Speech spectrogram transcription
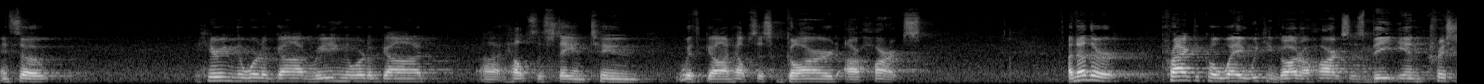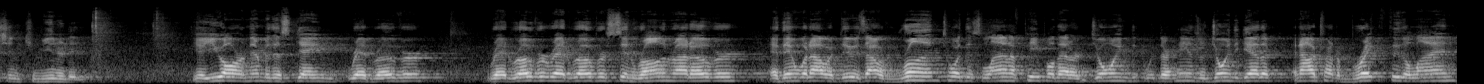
And so, hearing the Word of God, reading the Word of God, uh, helps us stay in tune with God, helps us guard our hearts. Another practical way we can guard our hearts is be in Christian community. You know, you all remember this game, Red Rover. Red Rover, Red Rover, send Ron right over. And then what I would do is I would run toward this line of people that are joined, their hands are joined together, and I would try to break through the line.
